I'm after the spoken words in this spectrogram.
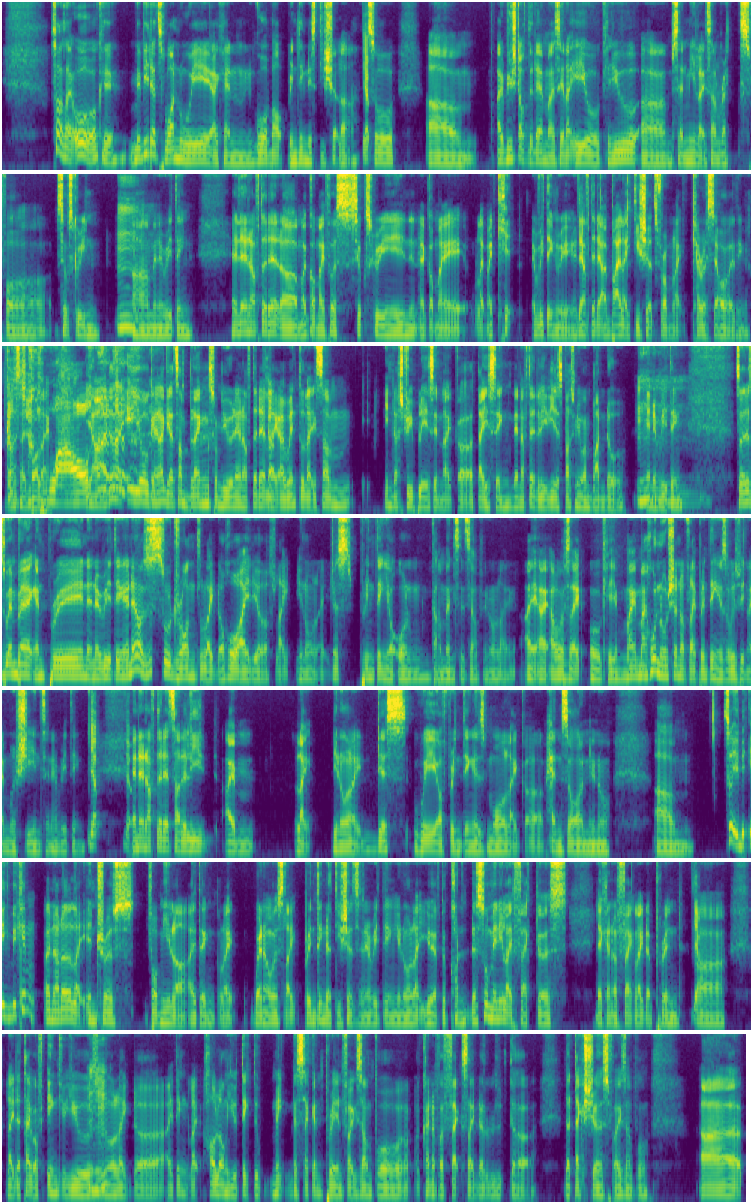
So I was like, oh, okay, maybe that's one way I can go about printing this t-shirt lah. Yep. So um, I reached out to them. I said like, hey yo, can you um send me like some recs for silk screen Mm. um and everything. And then after that, um, I got my first silk screen and I got my like my kit, everything really. And then after that, I buy like t-shirts from like Carousell, I think. I just, like, bought like wow. yeah, I just like, hey yo, can I get some blanks from you? Then after that, like I went to like some industry place in like uh Tai Seng. Then after that, the lady just passed me one bundle and everything. So I just went back and print and everything. And then I was just so drawn to like the whole idea of like, you know, like just printing your own garments itself, you know, like I I, I was like, okay, my, my whole notion of like printing has always been like machines and everything. Yep. Yep. And then after that, suddenly I'm like, you know, like this way of printing is more like uh, hands on, you know. Um, so it, it became another like interest for me lah. I think like when I was like printing the t-shirts and everything, you know, like you have to con- there's so many like factors that can affect like the print. Yep. Uh like the type of ink you use, you know, like the I think like how long you take to make the second print, for example, kind of affects like the the the textures, for example. Uh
